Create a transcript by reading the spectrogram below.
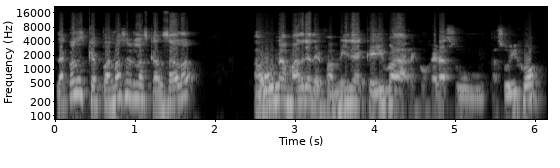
La cosa es que para no hacerlas cansada, a una madre de familia que iba a recoger a su, a su hijo,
